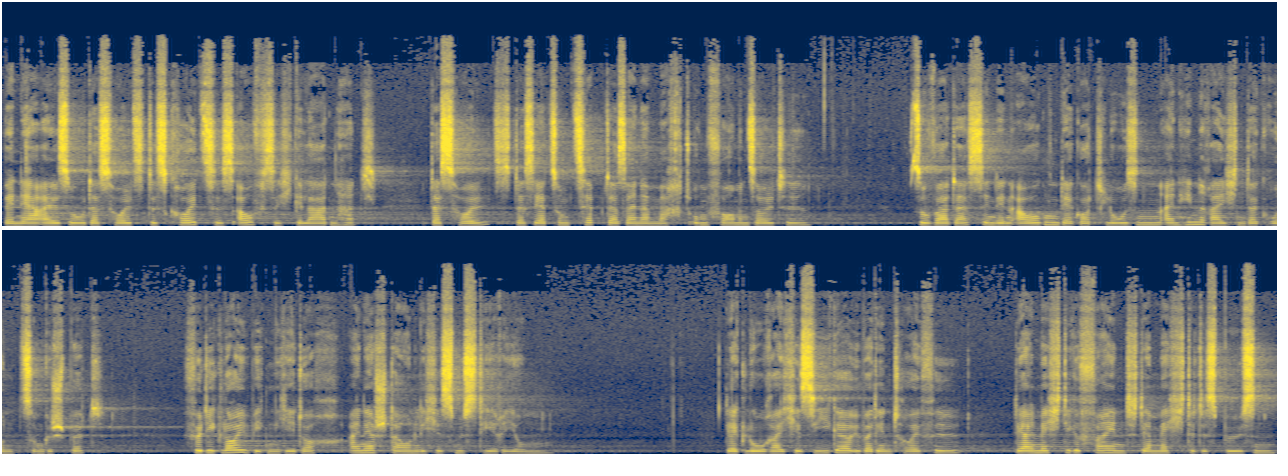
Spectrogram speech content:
Wenn er also das Holz des Kreuzes auf sich geladen hat, das Holz, das er zum Zepter seiner Macht umformen sollte, so war das in den Augen der Gottlosen ein hinreichender Grund zum Gespött, für die Gläubigen jedoch ein erstaunliches Mysterium. Der glorreiche Sieger über den Teufel, der allmächtige Feind der Mächte des Bösen,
